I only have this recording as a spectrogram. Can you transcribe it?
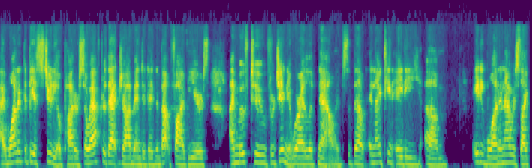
I, wanted to be a studio potter. So after that job ended in about five years i moved to virginia where i live now. It was about in 1980 um, 81 and i was like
